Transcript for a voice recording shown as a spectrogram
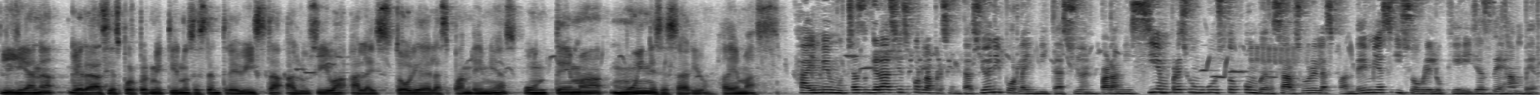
Liliana, gracias por permitirnos esta entrevista alusiva a la historia de las pandemias, un tema muy necesario además. Jaime, muchas gracias por la presentación y por la invitación. Para mí siempre es un gusto conversar sobre las pandemias y sobre lo que ellas dejan ver.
